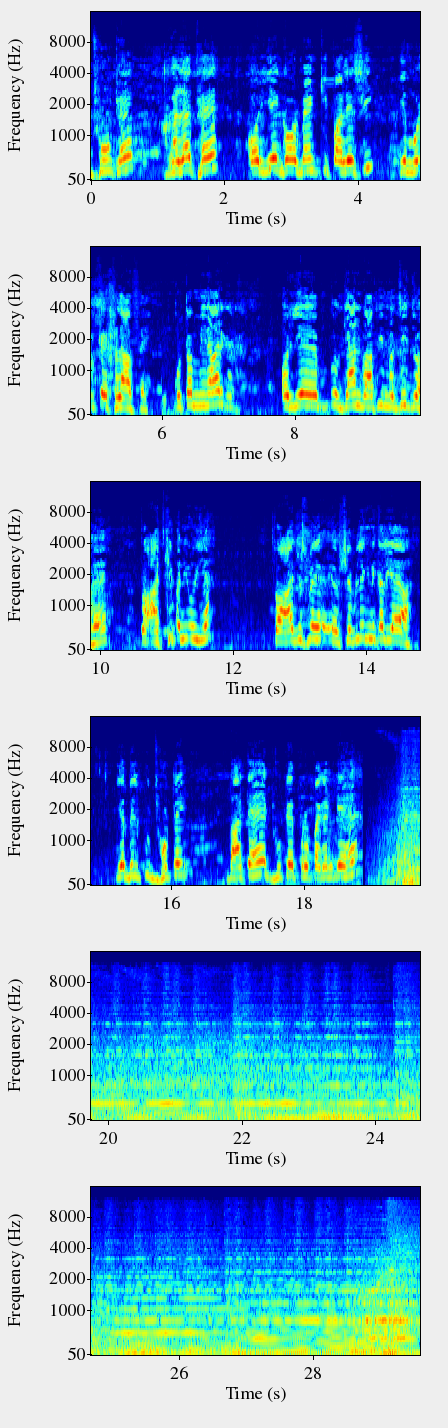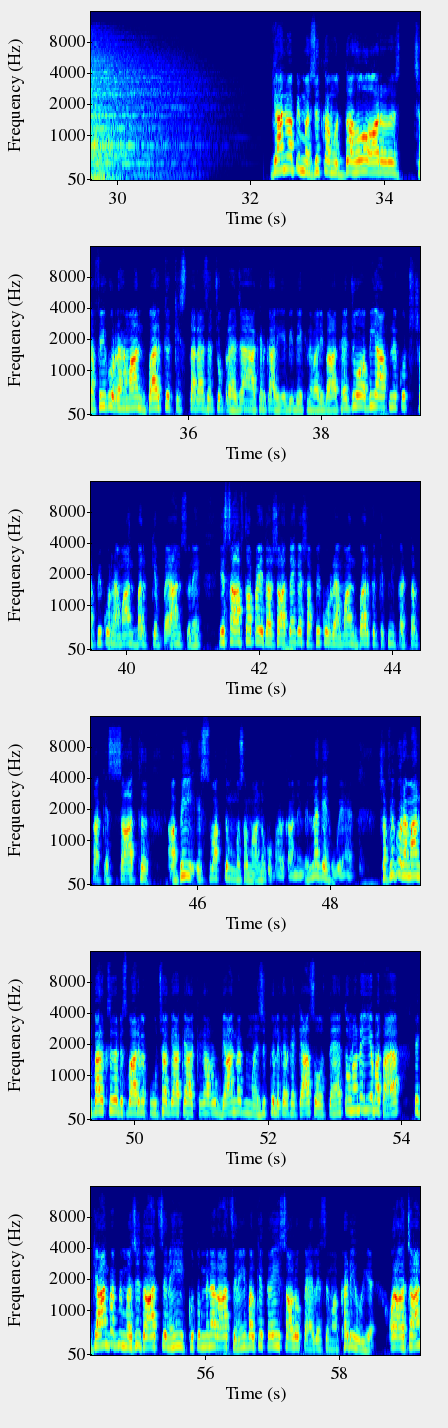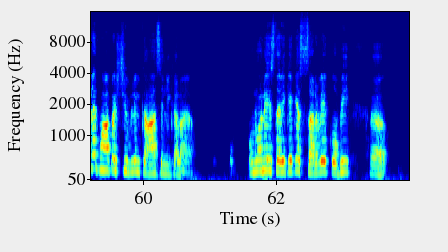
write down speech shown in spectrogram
झूठ है, गलत है और ये गवर्नमेंट की पॉलिसी, ये मुल्क के खिलाफ है। कुतुब मीनार और ये ज्ञान वापी मस्जिद जो है तो आज की बनी हुई है। तो आज उसमें शिवलिंग निकल गया ये बिल्कुल झूठे बातें हैं, झूठे प्रोपेगंडे हैं। ज्ञानवापी मस्जिद का मुद्दा हो और शफीकुर रहमान बर्क किस तरह से चुप रह जाए, आखिरकार ये भी देखने वाली बात है। जो अभी आपने कुछ शफीकुर रहमान बर्क के बयान सुने, ये साफ़ तौर पर दर्शाते हैं कि शफीकुर रहमान बर्क कितनी कट्टरता के साथ अभी इस वक्त मुसलमानों को भड़काने में लगे हुए हैं। शफीकुर रहमान बर्क से जब इस बारे में पूछा गया कि आखिरकार वो ज्ञानवापी मस्जिद को लेकर के क्या सोचते हैं तो उन्होंने ये बताया कि ज्ञानवापी मस्जिद आज से नहीं, कुतुब मीनार आज से नहीं, बल्कि कई सालों पहले से वहाँ खड़ी हुई है और अचानक वहाँ पर शिवलिंग कहाँ से निकल आया? उन्होंने इस तरीके के सर्वे को भी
